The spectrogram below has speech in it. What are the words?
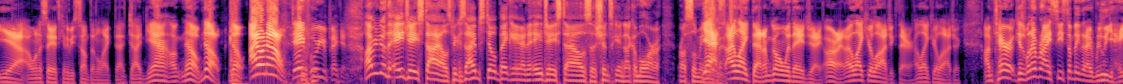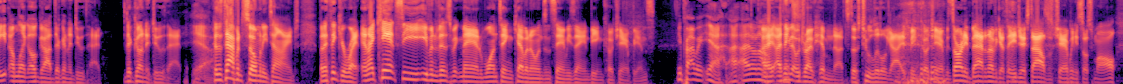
yeah, I want to say it's going to be something like that. I, yeah, I'll, no, no, no. I don't know, Dave. Who are you picking? I'm gonna go with AJ Styles because I'm still banking on AJ Styles uh, Shinsuke Nakamura WrestleMania. Yes, match. I like that. I'm going with AJ. All right, I like your logic there. I like your logic. I'm terrified because whenever I see something that I really hate, I'm like, oh god, they're going to do that. They're going to do that. Yeah. Because it's happened so many times. But I think you're right. And I can't see even Vince McMahon wanting Kevin Owens and Sami Zayn being co champions. You probably yeah. I, I don't know. I, I think that would drive him nuts. Those two little guys being co-champions. It's already bad enough he gets AJ Styles as champion. He's so small.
